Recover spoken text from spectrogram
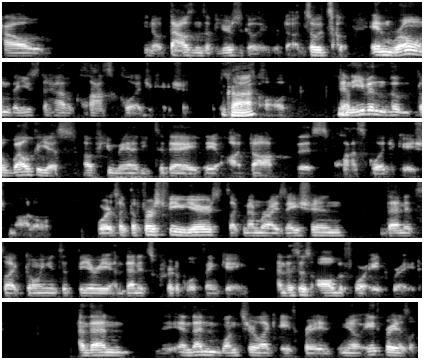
how you know thousands of years ago they were done. So it's in Rome they used to have a classical education. Okay. Called. Yep. And even the, the wealthiest of humanity today, they adopt this classical education model where it's like the first few years, it's like memorization, then it's like going into theory, and then it's critical thinking. And this is all before eighth grade. And then and then once you're like eighth grade, you know, eighth grade is like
